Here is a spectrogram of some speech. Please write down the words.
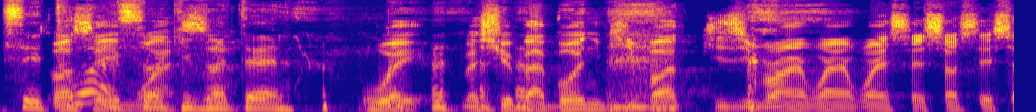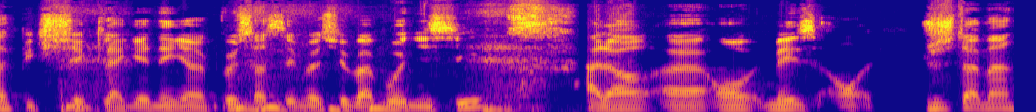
C'est toi, ça, qui votait. oui, Monsieur Baboune qui vote, qui dit ouais, ouais, ouais, c'est ça, c'est ça, puis qui chic la guenille un peu. Ça, c'est Monsieur Baboune ici. Alors, euh, on, mais on, justement,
